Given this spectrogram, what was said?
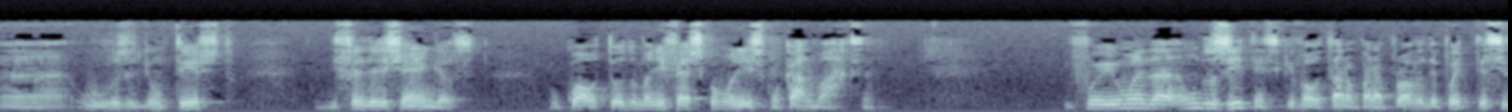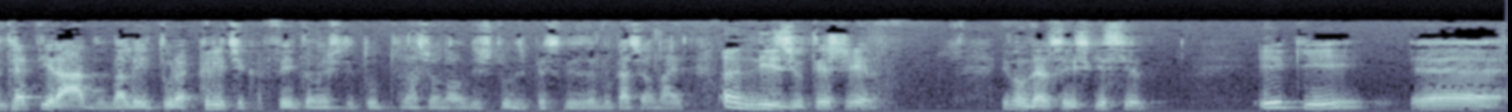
uh, o uso de um texto de Friedrich Engels, o coautor do Manifesto Comunista, com Karl Marx. Né? Foi da, um dos itens que voltaram para a prova depois de ter sido retirado da leitura crítica feita no Instituto Nacional de Estudos e Pesquisas Educacionais, Anísio Teixeira, e não deve ser esquecido, e que é,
